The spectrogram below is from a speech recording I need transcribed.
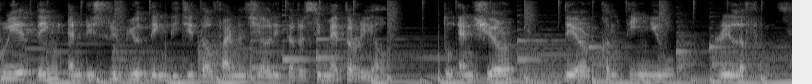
creating and distributing digital financial literacy material to ensure their continued relevance.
